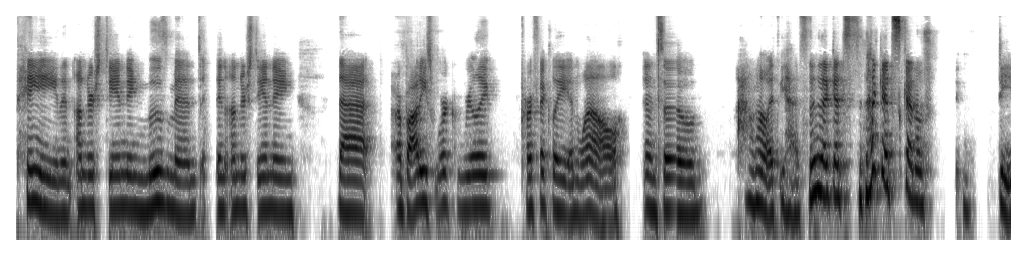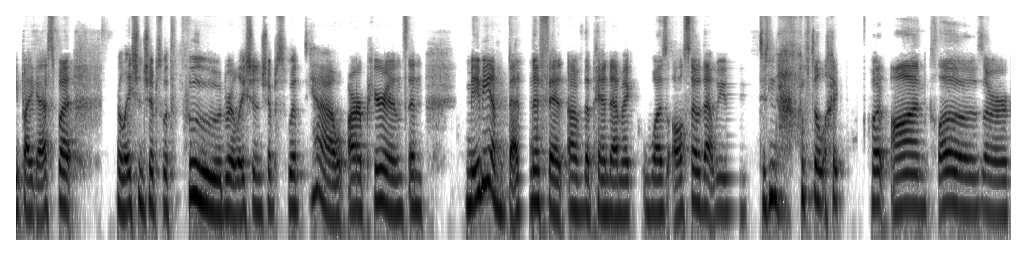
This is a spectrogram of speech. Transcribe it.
pain and understanding movement and understanding that our bodies work really perfectly and well. And so I don't know. It, yeah, so that gets that gets kind of deep, I guess. But relationships with food, relationships with yeah, our appearance, and maybe a benefit of the pandemic was also that we didn't have to like put on clothes or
